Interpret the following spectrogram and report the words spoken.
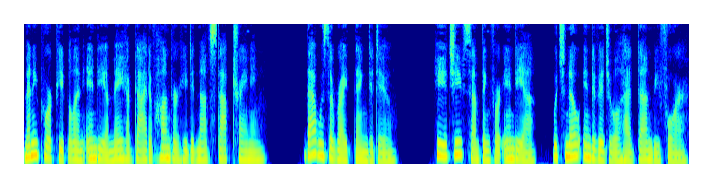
many poor people in India may have died of hunger. He did not stop training. That was the right thing to do. He achieved something for India, which no individual had done before.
